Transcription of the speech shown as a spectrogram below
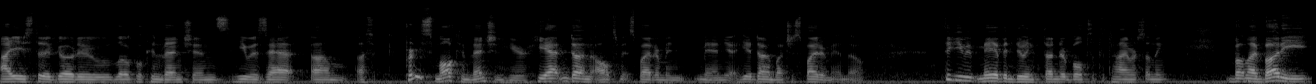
I used to go to local conventions. He was at um, a pretty small convention here. He hadn't done Ultimate Spider-Man Man yet. He had done a bunch of Spider-Man though. I think he may have been doing Thunderbolts at the time or something. But my buddy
